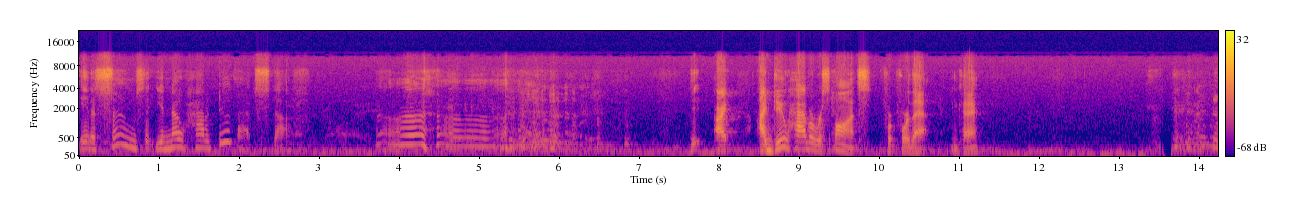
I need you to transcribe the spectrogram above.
It assumes that you know how to do that stuff. Right, I do have a response for, for that, okay?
